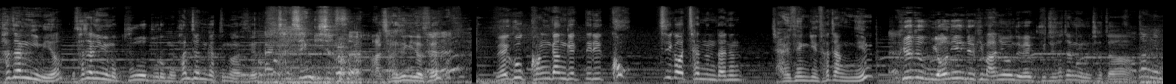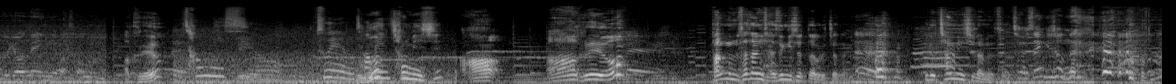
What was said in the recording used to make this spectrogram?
사장님이요? 사장님이 뭐 부업으로 뭐 환전 같은 거 하세요? 아, 잘생기셨어요. 아 잘생기셨어요? 외국 관광객들이 콕 찍어 찾는다는 잘생긴 사장님? 그래도 뭐 연예인들 이렇게 많이 오는데 왜 굳이 사장님을 찾아? 사장님도 연예인이라서. 아 그래요? 창민 씨요. 2M 누구? 창민 창민 씨? 아, 아 그래요? 네. 방금 사장님 잘생기셨다 그랬잖아요. 네. 근데 창민 씨라면서요? 잘생기셨는데.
